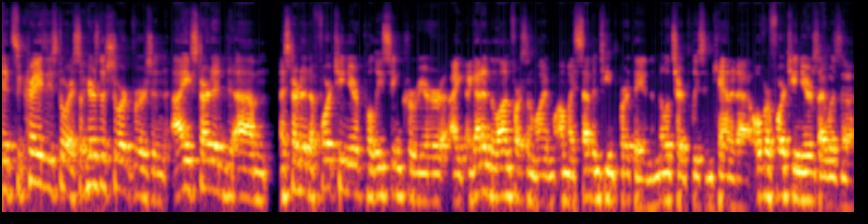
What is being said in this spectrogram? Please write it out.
it's a crazy story. So here's the short version. I started um, I started a 14 year policing career. I, I, got into law enforcement on my 17th birthday in the military police in Canada. Over 14 years, I was a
